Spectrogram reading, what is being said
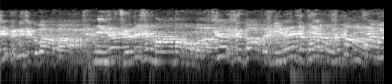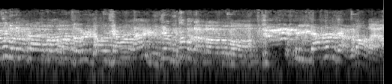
这肯定是个爸爸。你那绝对是妈妈，好吗？这是爸爸，你那见过我是爸爸你见过这么大妈妈吗？都是当家。哎，你见过这么大妈妈吗？你家这么点个爸爸呀？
